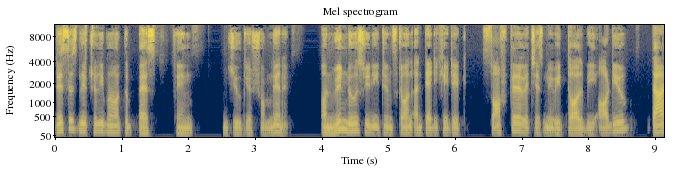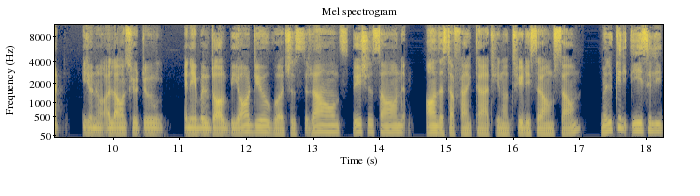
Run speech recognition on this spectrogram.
This is literally one of the best things you get from Linux. On Windows, you need to install a dedicated software, which is maybe Dolby Audio. That, you know, allows you to enable Dolby Audio, virtual surround, spatial sound, all the stuff like that, you know, 3D surround sound. Well, you can easily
